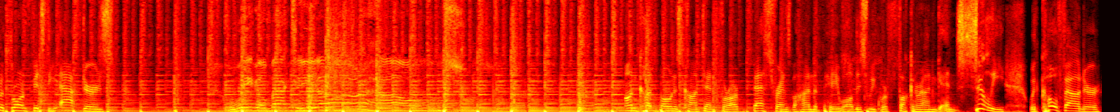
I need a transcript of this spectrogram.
to Throwing Fits the Afters. We go back to your house. uncut bonus content for our best friends behind the paywall. This week, we're fucking around and getting silly with co founder,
